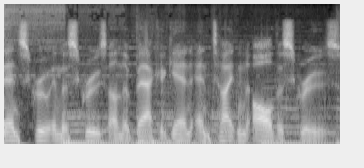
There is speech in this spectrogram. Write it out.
Then screw in the screws on the back again and tighten all the screws.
